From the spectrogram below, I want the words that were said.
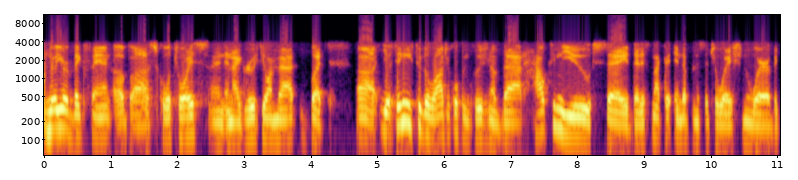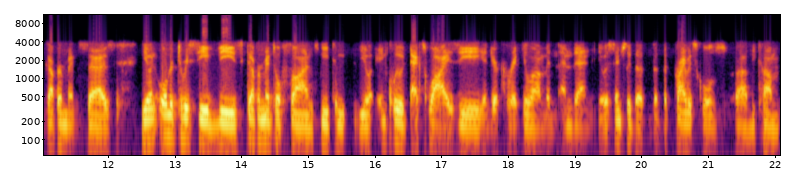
I know you're a big fan of uh, school choice, and, and I agree with you on that, but uh, you know, thinking through the logical conclusion of that, how can you say that it's not going to end up in a situation where the government says, you know, in order to receive these governmental funds, you need to you know include X, Y, Z in your curriculum, and, and then you know essentially the the, the private schools uh, become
